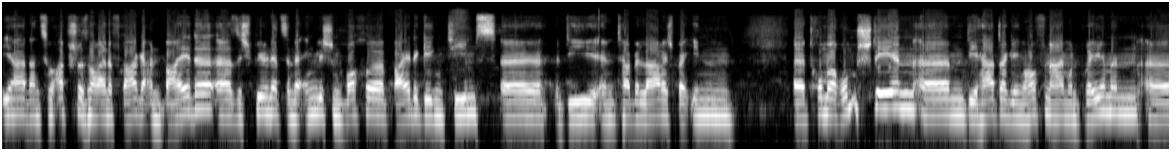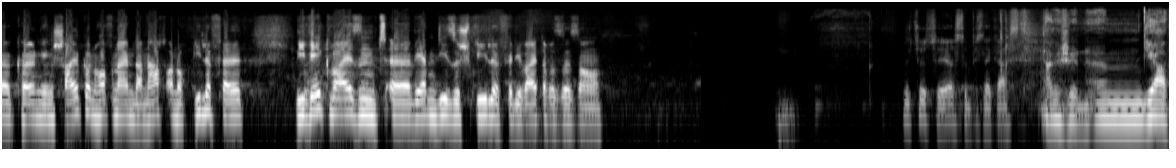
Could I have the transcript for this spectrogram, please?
Ja, dann zum Abschluss noch eine Frage an beide. Äh, Sie spielen jetzt in der englischen Woche beide gegen Teams, äh, die in tabellarisch bei Ihnen äh, drumherum stehen. Ähm, die Hertha gegen Hoffenheim und Bremen, Köln gegen Schalke und Hoffenheim, danach auch noch Bielefeld. Wie wegweisend werden diese Spiele für die weitere Saison? Willst du zuerst, du bist der Gast. Dankeschön. Ähm, ja,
